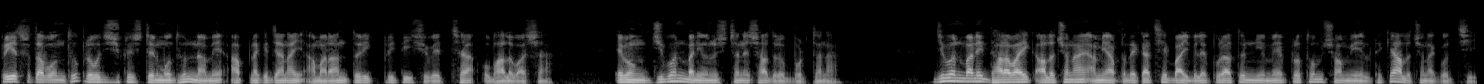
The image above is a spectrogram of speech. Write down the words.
প্রিয় শ্রোতা বন্ধু, প্রভু যীশু খ্রিস্টের মধুর নামে আপনাকে জানাই আমার আন্তরিক প্রীতি, শুভেচ্ছা ও ভালোবাসা এবং জীবনবাণী অনুষ্ঠানে সাদর অভ্যর্থনা। জীবনবাণীর ধারাবাহিক আলোচনায় আমি আপনাদের কাছে বাইবেলের পুরাতন নিয়মে প্রথম সমিয়েল থেকে আলোচনা করছি।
